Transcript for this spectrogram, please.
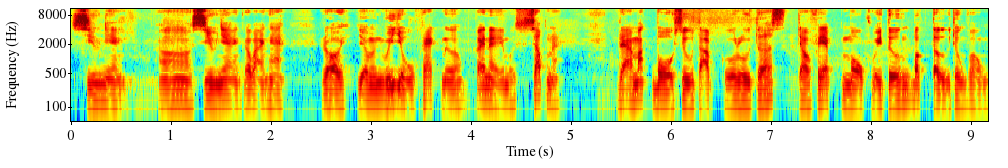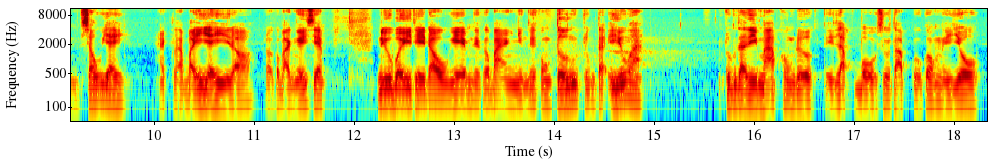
Siêu nhàn. À, siêu nhàn các bạn ha. Rồi giờ mình ví dụ khác nữa. Cái này mới sắp nè ra mắt bộ sưu tập của Reuters cho phép một vị tướng bất tử trong vòng 6 giây hoặc là 7 giây gì đó. Rồi các bạn nghĩ xem, newbie thì đầu game thì các bạn, những cái con tướng chúng ta yếu ha. Chúng ta đi map không được thì lắp bộ sưu tập của con này vô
